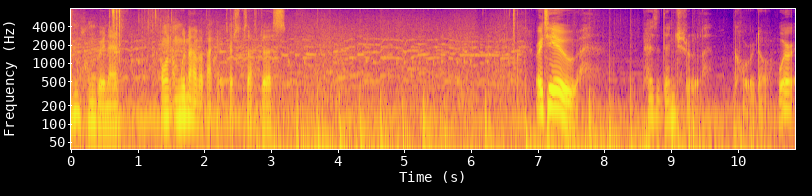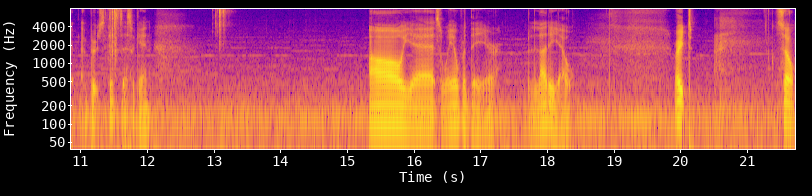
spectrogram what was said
I'm hungry now. I I'm gonna have a packet of crisps after this. Right to you. Presidential corridor. Where is this again? Oh yeah, it's way over there. Bloody hell. Right. So.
